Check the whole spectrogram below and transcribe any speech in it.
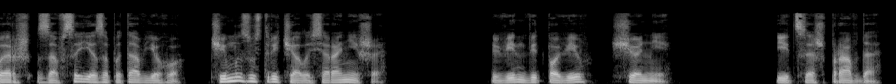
Перш за все я запитав його, чи ми зустрічалися раніше. Він відповів, що ні. І це ж правда,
